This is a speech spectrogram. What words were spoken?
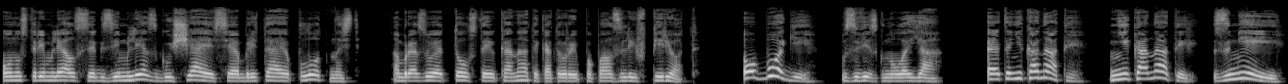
Он устремлялся к земле, сгущаясь и обретая плотность, образуя толстые канаты, которые поползли вперед. «О боги!» — взвизгнула я. «Это не канаты! Не канаты! Змеи!»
